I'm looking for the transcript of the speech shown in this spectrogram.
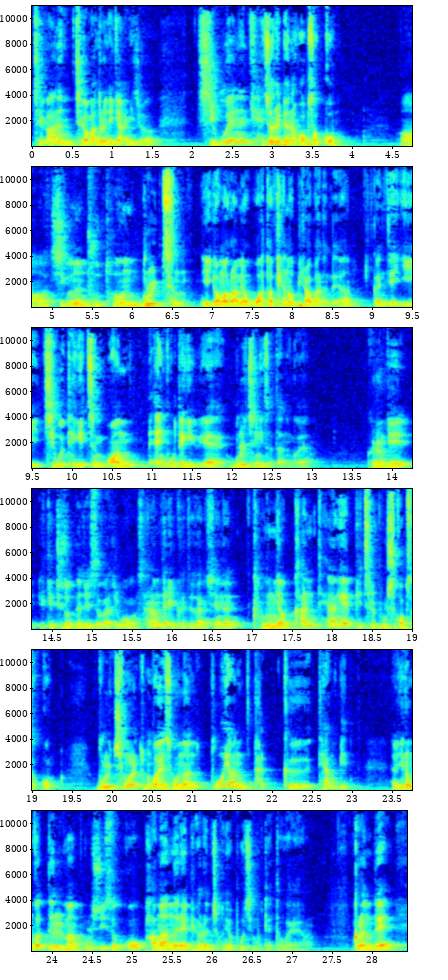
제가 하는 제가 만들어낸 얘기 아니죠 지구에는 계절의 변화가 없었고 어, 지구는 두터운 물층, 이 영어로 하면 water canopy라고 하는데요. 그러니까 이제 이 지구 대기층 먼 맨 꼭대기 위에 물층이 있었다는 거예요. 그런 게 이렇게 뒤덮여져 있어가지고 사람들이 그때 당시에는 강력한 태양의 빛을 볼 수가 없었고 물층을 통과해서 오는 뿌연 달, 그 태양빛 이런 것들만 볼 수 있었고 밤하늘의 별은 전혀 보지 못했다고 해요. 그런데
